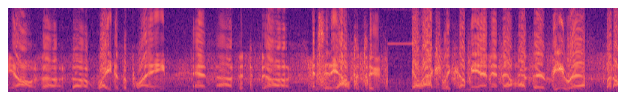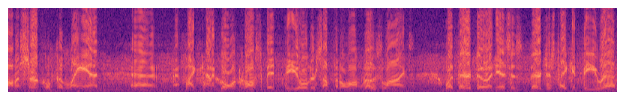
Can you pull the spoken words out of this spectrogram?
you know, the, the weight of the plane and uh, the, the density altitude. They'll actually come in and they'll have their VREF, but on a circle to land, uh, like kind of going across midfield or something along those lines, what they're doing is, is they're just taking VREF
